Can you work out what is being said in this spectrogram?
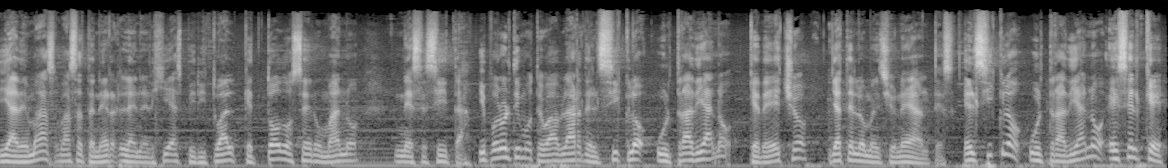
y además vas a tener la energía espiritual que todo ser humano necesita. Y por último te voy a hablar del ciclo ultradiano, que de hecho ya te lo mencioné antes. El ciclo ultradiano es el que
